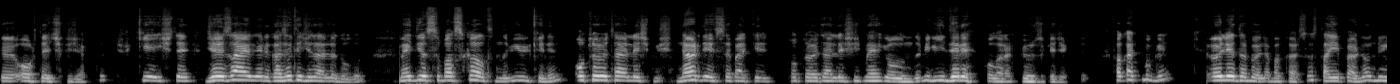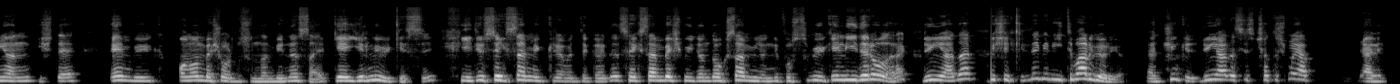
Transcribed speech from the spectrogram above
e, ortaya çıkacaktı. Türkiye işte cezaevleri gazetecilerle dolu. Medyası baskı altında bir ülkenin otoriterleşmiş, neredeyse belki otoriterleşme yolunda bir lideri olarak gözükecekti. Fakat bugün öyle ya da böyle bakarsanız Tayyip Erdoğan dünyanın işte en büyük 10-15 ordusundan birine sahip G20 ülkesi 780 bin kilometre karede 85 milyon 90 milyon nüfuslu bir ülkenin lideri olarak dünyada bir şekilde bir itibar görüyor. Yani çünkü dünyada siz çatışma yap yani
